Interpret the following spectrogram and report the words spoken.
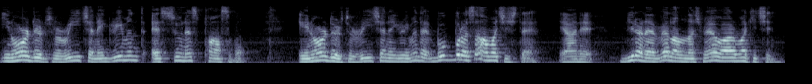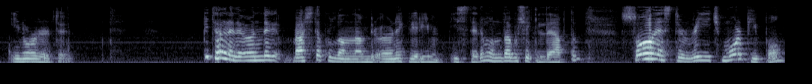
in order to reach an agreement as soon as possible. In order to reach an agreement e, bu burası amaç işte. Yani bir an evvel anlaşmaya varmak için in order to bir tane de önde başta kullanılan bir örnek vereyim istedim. Onu da bu şekilde yaptım. So as to reach more people,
